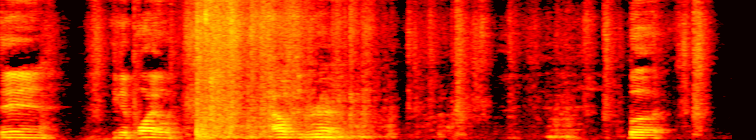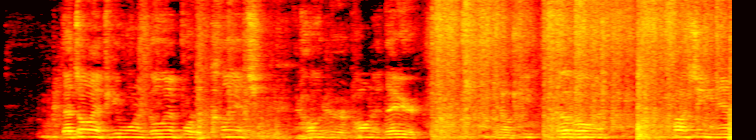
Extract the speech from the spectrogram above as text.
then you can apply it without the grabbing. But that's only if you want to go in for the clinch and hold your opponent there. You know, keep elbowing, punching him,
